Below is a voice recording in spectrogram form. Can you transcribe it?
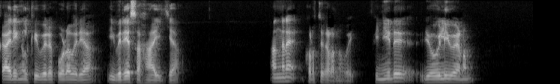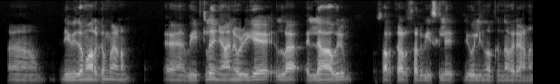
കാര്യങ്ങൾക്ക് ഇവരെ കൂടെ വരിക ഇവരെ സഹായിക്കുക. അങ്ങനെ കുറച്ച് കടന്നുപോയി. പിന്നീട് ജോലി വേണം. ജീവിതമാർഗം വേണം. വീട്ടിൽ ഞാനൊഴികെ ഉള്ള എല്ലാവരും സർക്കാർ സർവീസിൽ ജോലി നോക്കുന്നവരാണ്.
